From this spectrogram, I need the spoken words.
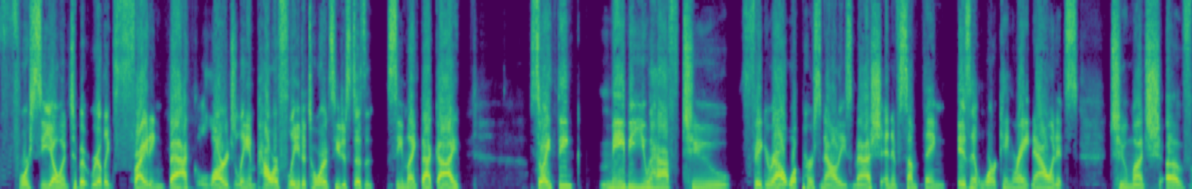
foresee Owen Tippett really fighting back largely and powerfully to Torts. He just doesn't seem like that guy. So I think maybe you have to figure out what personalities mesh and if something isn't working right now and it's too much of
